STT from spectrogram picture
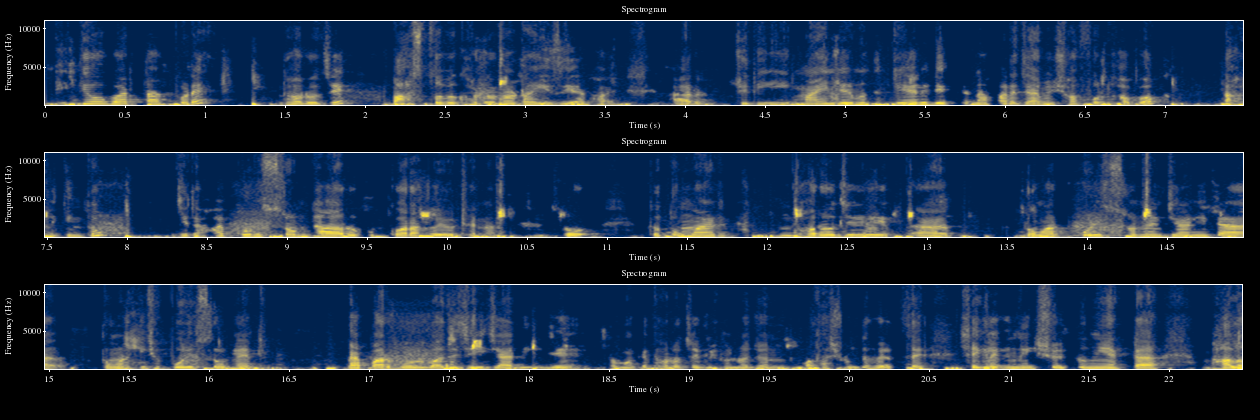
দ্বিতীয়বার তারপরে ধরো যে বাস্তবে ঘটনাটা ইজিয়ার হয়। আর যদি মাইন্ডের মধ্যে ক্লিয়ারলি দেখতে না পারে যে আমি সফল হব, তাহলে কিন্তু যেটা হয় পরিশ্রমটা ওরকম করা হয়ে ওঠে না। তো তো তোমার ধরো যে তোমার পরিশ্রমের জার্নিটা তোমার কিছু পরিশ্রমের ব্যাপার বলবা যে যেই জানি যে তোমাকে ধরো যে বিভিন্ন জন কথা শুনতে হয়েছে সেগুলোকে নিশ্চয়ই তুমি একটা ভালো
